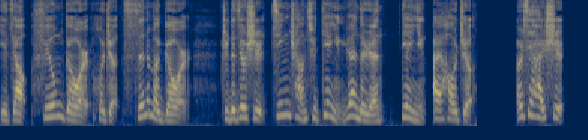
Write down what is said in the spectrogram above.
也叫 filmgoer 或者 cinemagoer，指的就是经常去电影院的人，电影爱好者，而且还是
